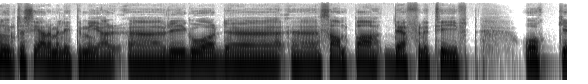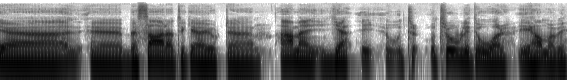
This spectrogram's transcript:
Intresserar mig lite mer. Eh, Rygård, eh, eh Sampa, definitivt. Och eh, eh, Besara tycker jag har gjort eh, ah, men, ja, otro, otroligt år i Hammarby.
